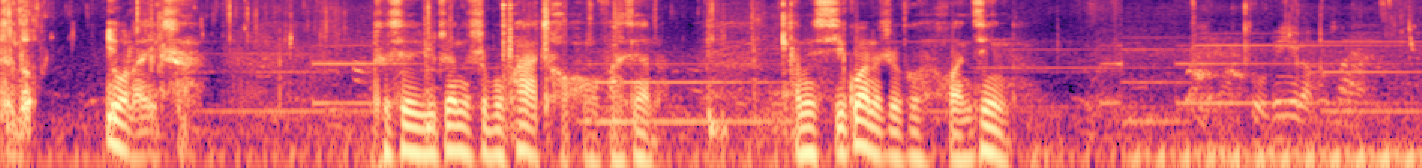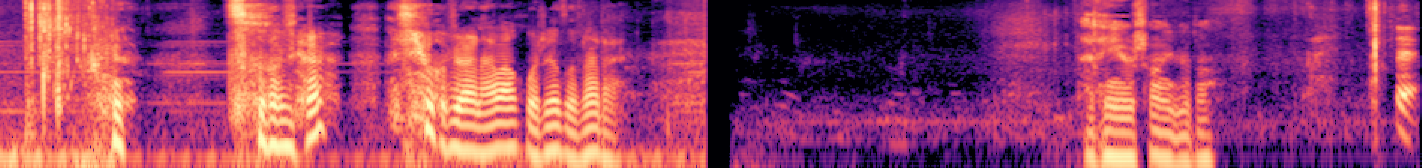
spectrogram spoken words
这都又来一只。这些鱼真的是不怕吵，我发现了，他们习惯了这个环境了。左边一辆火车，左边、右边来完火车，左边来。海天又上鱼了。哎，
